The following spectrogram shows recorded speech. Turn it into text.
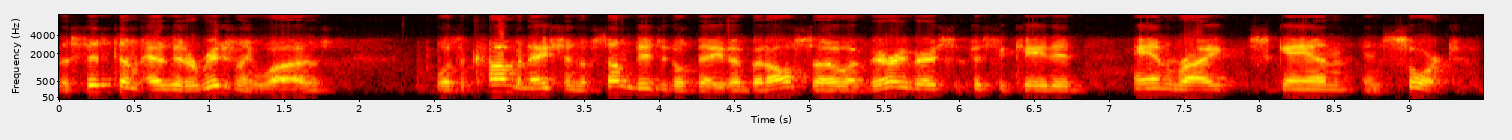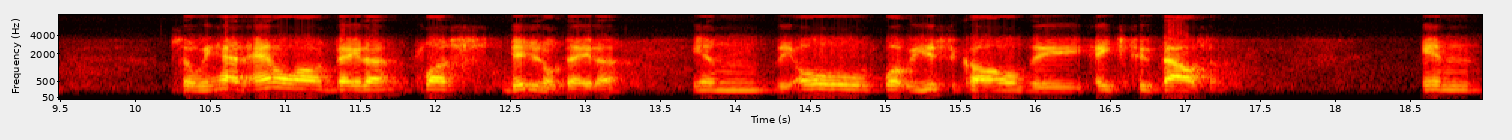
The system as it originally was was a combination of some digital data, but also a very, very sophisticated handwrite, scan, and sort. So we had analog data plus digital data in the old, what we used to call the H2000. In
